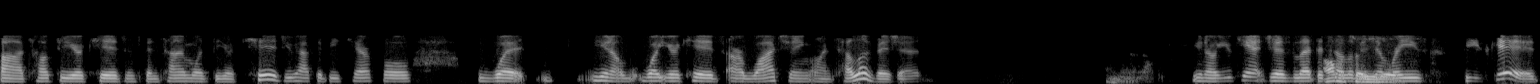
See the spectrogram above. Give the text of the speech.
uh talk to your kids and spend time with your kids. You have to be careful what you know what your kids are watching on television you know, you can't just let the television raise these kids.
